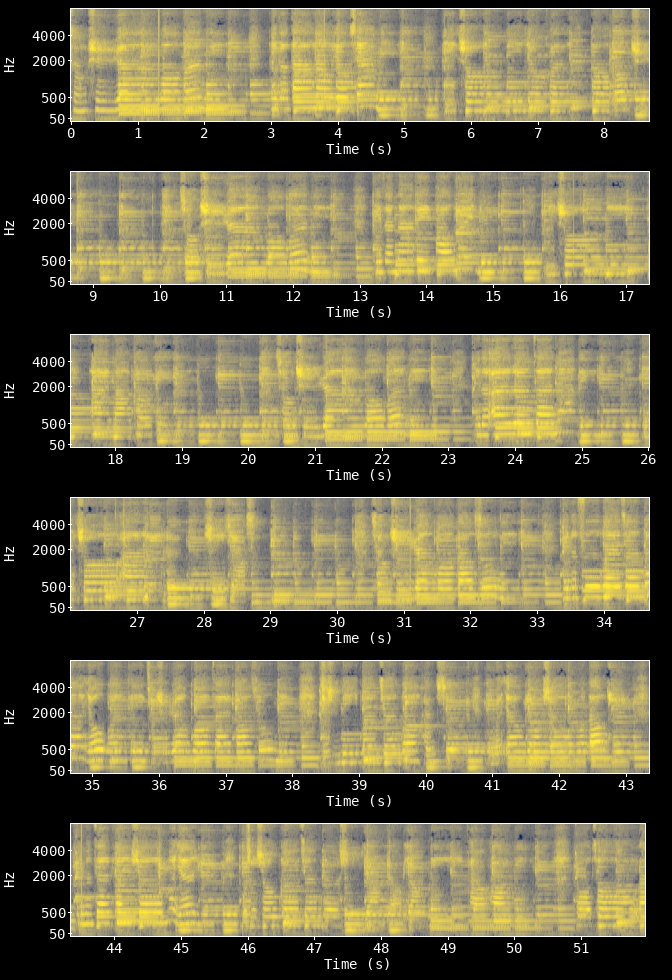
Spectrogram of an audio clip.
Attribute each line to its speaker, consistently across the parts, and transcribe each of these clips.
Speaker 1: 程序员，我问你，你的大脑有虾米？你说你有很多狗曲。程序员，我问你，你在哪里泡美女？你说你爱马可丁。程序员，我问你，你的爱人在哪里？你说爱人是侥幸。告诉你，你的思维真的有问题。其实让，我再告诉你，其实你们真的很神秘。你们要用什么道具？你们在翻什么言语？我这首歌真的是要表扬你，讨好你。我从来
